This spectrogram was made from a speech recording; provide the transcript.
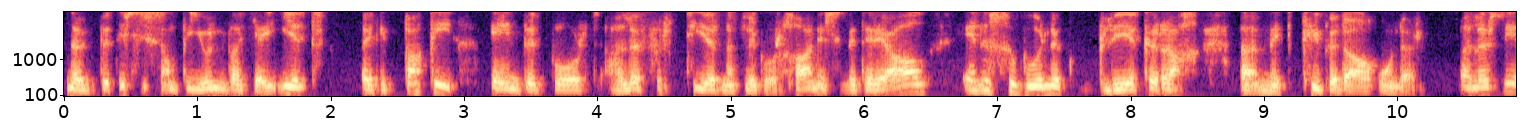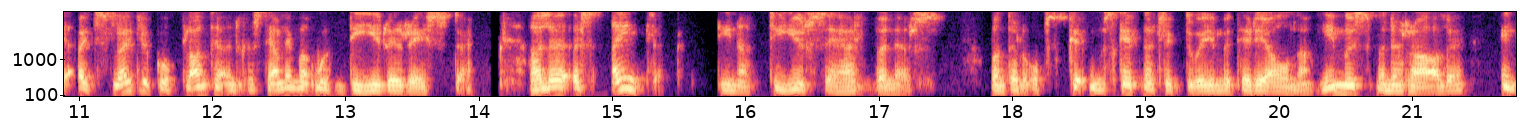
Nou dit is die sampioen wat jy eet uit die pakkie en dit word hulle verteer natuurlik organiese materiaal en is gewoonlik blekerig uh, met kupe daaronder. Hulle is nie uitsluitlik op plante ingestel nie, maar ook diere reste. Hulle is eintlik die natuur se herwinners want hulle omskep natuurlik dooie materiaal na humus, minerale en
